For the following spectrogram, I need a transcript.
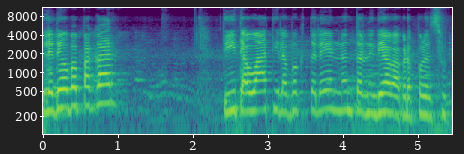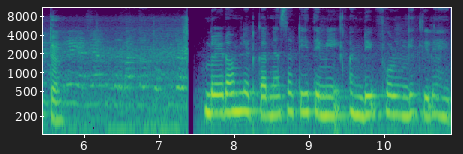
ले देव बाप्पा कर. ती त्या वाथीला बघतले नंतर देवाकडे पळत सुटतं. ब्रेड ऑमलेट करण्यासाठी इथे मी अंडी फोडून घेतलेली आहेत.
